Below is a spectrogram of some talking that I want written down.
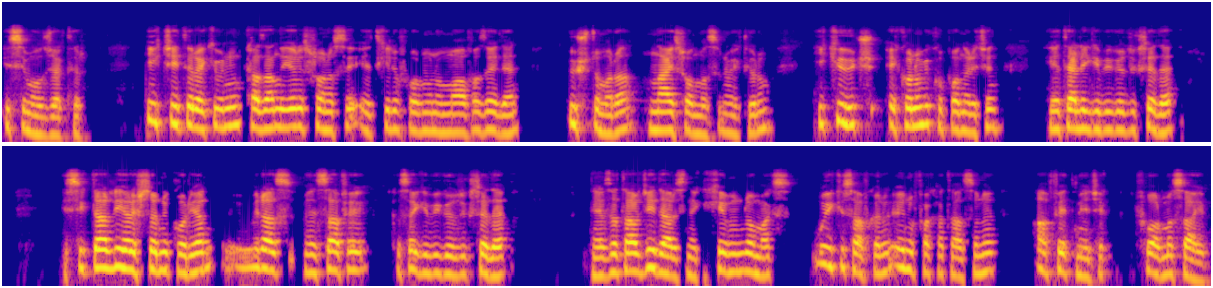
isim olacaktır. İlk çiğti rakibinin kazandığı yarış sonrası etkili formunu muhafaza eden 3 numara Nice olmasını bekliyorum. 2-3 ekonomik kuponlar için yeterli gibi gözükse de istikrarlı yarışlarını koruyan biraz mesafe kısa gibi gözükse de Nevzat Avcı idaresindeki Kevin Lomax bu iki safkanın en ufak hatasını affetmeyecek forma sahip.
